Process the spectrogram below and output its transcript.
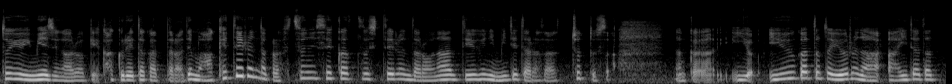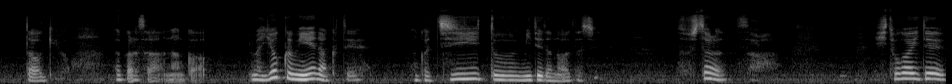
というイメージがあるわけ。隠れたかったら。でも開けてるんだから普通に生活してるんだろうなっていうふうに見てたらさちょっとさなんか夕方と夜の間だったわけよ。だからさなんか、まあ、よく見えなくてなんかじーっと見てたの私。そしたらさ人がいて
